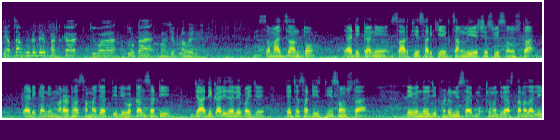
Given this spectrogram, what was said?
त्याचा कुठेतरी फटका किंवा तोटा भाजपला होईल समाज जाणतो या ठिकाणी सारथीसारखी एक चांगली यशस्वी संस्था त्या ठिकाणी मराठा समाजातील युवकांसाठी जे अधिकारी झाले पाहिजे त्याच्यासाठीच ती संस्था देवेंद्रजी फडणवीस साहेब मुख्यमंत्री असताना झाली.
